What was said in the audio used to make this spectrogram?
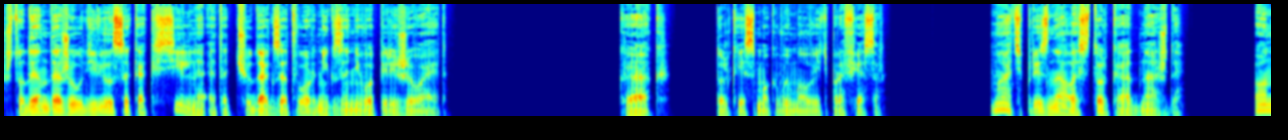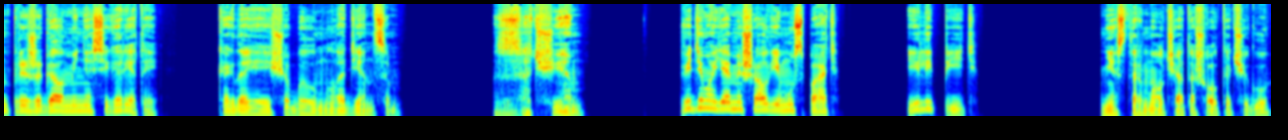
что Дэн даже удивился, как сильно этот чудак-затворник за него переживает. «Как?» — только и смог вымолвить профессор. Мать призналась только однажды. Он прижигал меня сигаретой, когда я еще был младенцем. «Зачем?» Видимо, я мешал ему спать. Или пить. Нестор молча отошел к очагу,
